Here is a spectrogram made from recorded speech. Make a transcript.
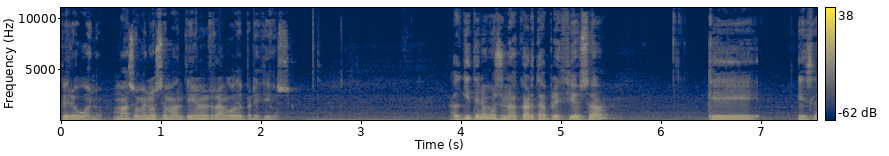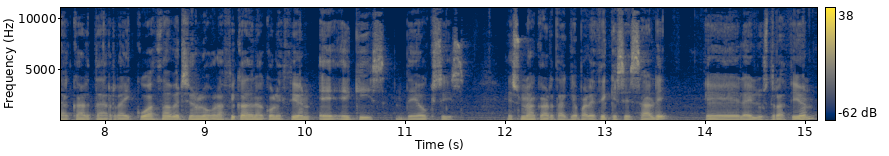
pero bueno, más o menos se mantiene el rango de precios. Aquí tenemos una carta preciosa que es la carta Rayquaza versión holográfica de la colección EX de Oxys. Es una carta que parece que se sale eh, la ilustración.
